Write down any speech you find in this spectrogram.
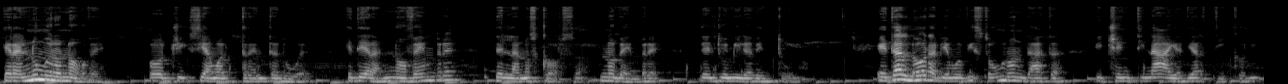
Era il numero 9, oggi siamo al 32 ed era novembre dell'anno scorso, novembre del 2021. E da allora abbiamo visto un'ondata di centinaia di articoli,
